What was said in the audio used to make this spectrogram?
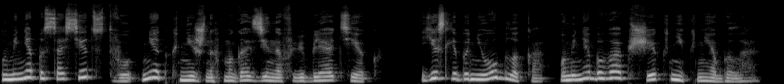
У меня по соседству нет книжных магазинов и библиотек. Если бы не облако, у меня бы вообще книг не было.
